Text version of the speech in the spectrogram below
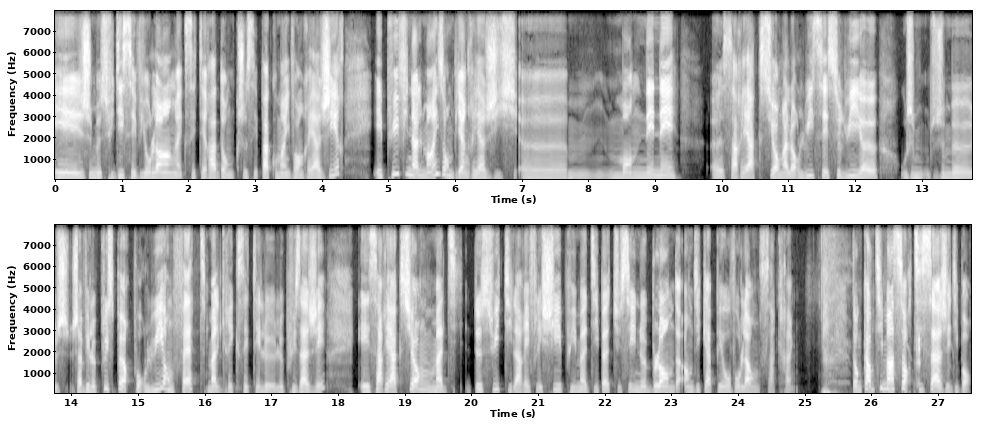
Et je me suis dit, c'est violent, etc. Donc, je ne sais pas comment ils vont réagir. Et puis, finalement, ils ont bien réagi. mon aîné euh, sa réaction. Alors lui, c'est celui euh, où je, j'avais le plus peur pour lui, en fait, malgré que c'était le, plus âgé. Et sa réaction m'a dit, de suite, il a réfléchi et puis il m'a dit, bah, tu sais, une blonde handicapée au volant, ça craint. Donc, quand il m'a sorti ça, j'ai dit, bon,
